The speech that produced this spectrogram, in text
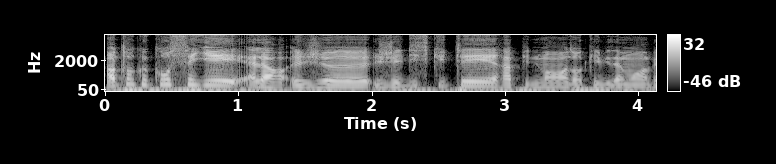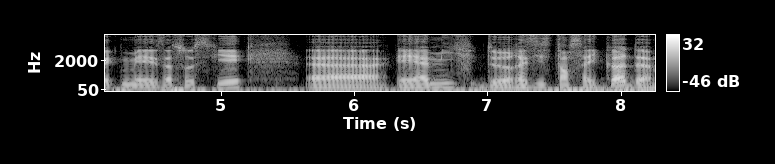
en tant que conseiller, alors j'ai discuté rapidement, donc évidemment avec mes associés euh, et amis de Résistance iCode,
